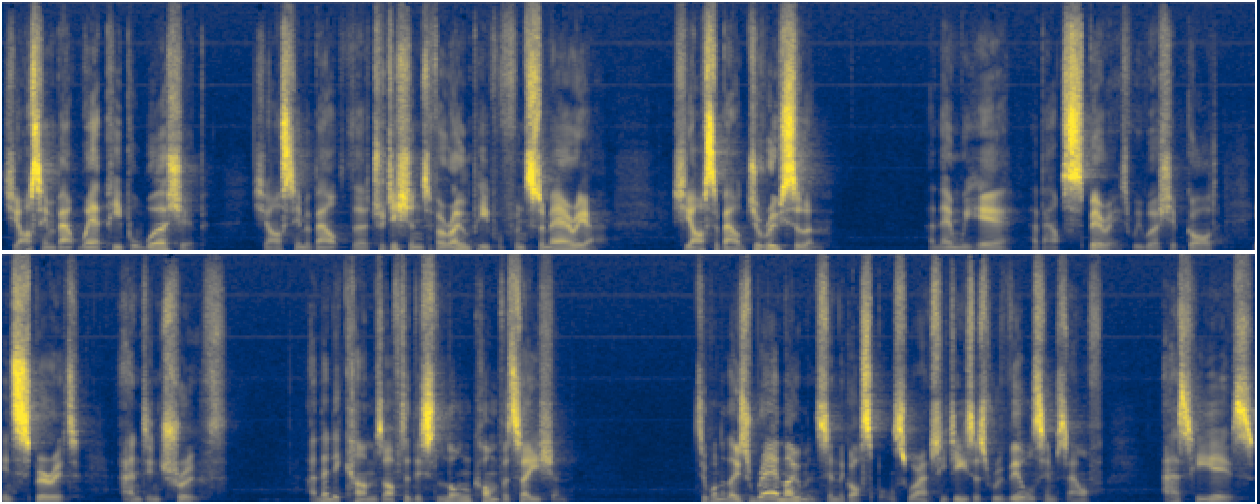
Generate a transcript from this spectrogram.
She asks him about where people worship. She asks him about the traditions of her own people from Samaria. She asks about Jerusalem. And then we hear about spirit. We worship God in spirit and in truth. And then it comes after this long conversation to one of those rare moments in the Gospels where actually Jesus reveals himself as he is.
